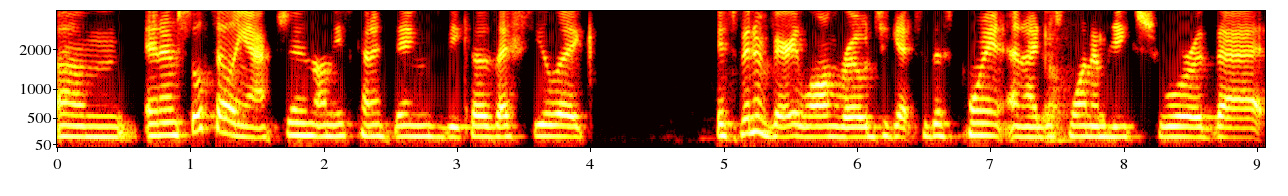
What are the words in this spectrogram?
um, and i'm still selling action on these kind of things because i feel like it's been a very long road to get to this point and i just yeah. want to make sure that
